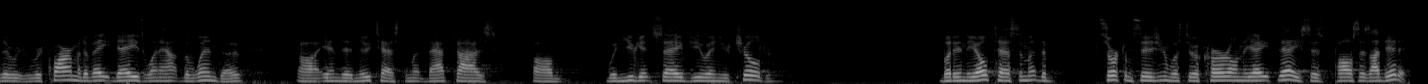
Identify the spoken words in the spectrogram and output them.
the requirement of eight days went out the window uh, in the New Testament. Baptized um, when you get saved, you and your children. But in the Old Testament, the circumcision was to occur on the eighth day. He says, Paul says, I did it.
